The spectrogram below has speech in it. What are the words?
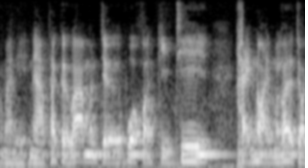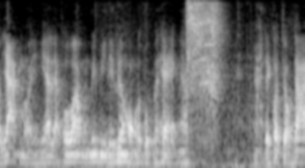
ประมา ณนี้นะครับถ้าเกิดว่ามันเจอพวกคอนกรีตที่แข็งหน่อยมันก็จะเจาะยากหน่อยอย่างเงี้ยแหละเพราะว่ามันไม่มีในเรื่องของระบบกระแทกนะครับแต่ก็เจาะได้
